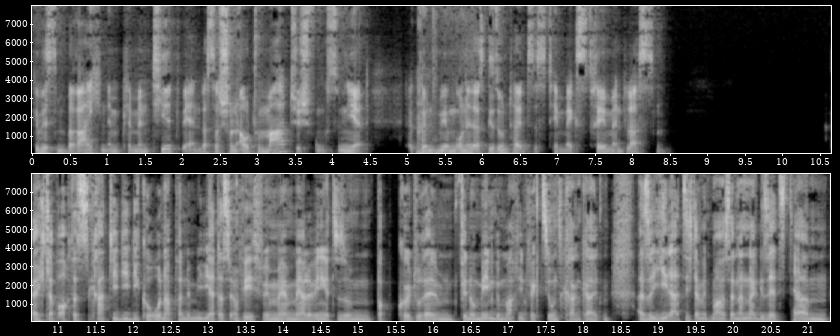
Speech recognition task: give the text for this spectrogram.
gewissen Bereichen implementiert werden, dass das schon automatisch funktioniert, da könnten mhm. wir im Grunde das Gesundheitssystem extrem entlasten. Ich glaube auch, dass gerade die, die, die Corona-Pandemie, die hat das irgendwie mehr, mehr oder weniger zu so einem popkulturellen Phänomen gemacht, Infektionskrankheiten. Also jeder hat sich damit mal auseinandergesetzt. Ja. Ähm,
